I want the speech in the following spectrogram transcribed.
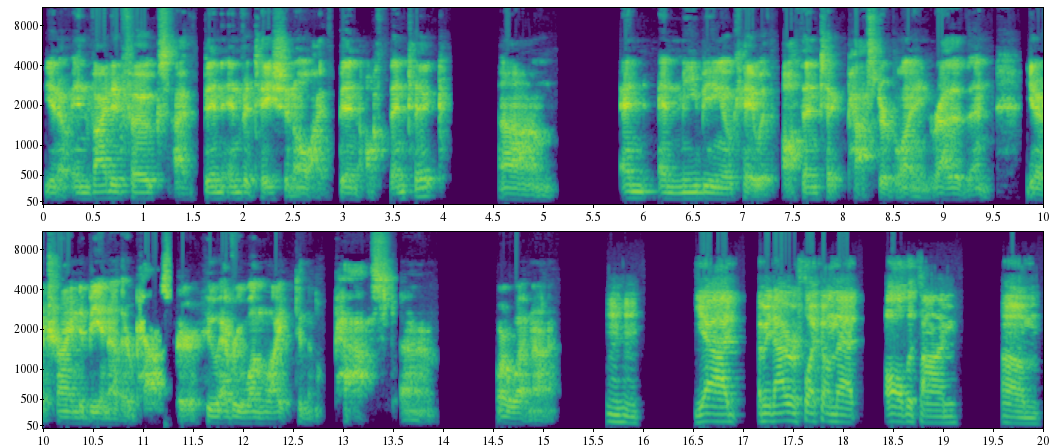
you know, invited folks. I've been invitational. I've been authentic. Um, and, and me being okay with authentic Pastor Blaine rather than, you know, trying to be another pastor who everyone liked in the past um, or whatnot. Mm-hmm. Yeah. I, I, mean, I reflect on that all the time. Um,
